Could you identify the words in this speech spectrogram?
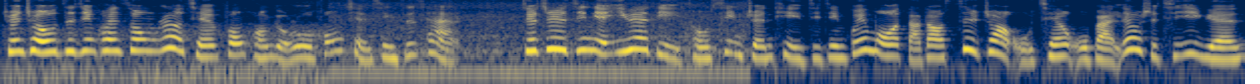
全球资金宽松，热钱疯狂涌入风险性资产。截至今年一月底，投信整体基金规模达到四兆五千五百六十七亿元，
